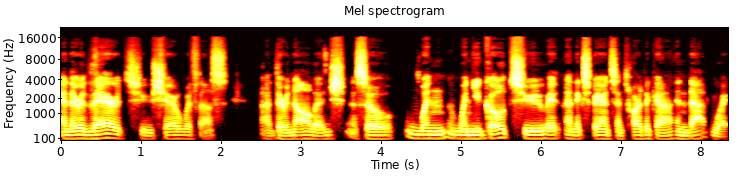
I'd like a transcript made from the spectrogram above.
and they're there to share with us uh, their knowledge. So when when you go to an experience Antarctica in that way,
